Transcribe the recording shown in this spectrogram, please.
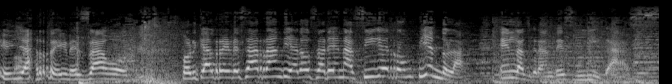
y ya regresamos. Porque al regresar, Randy Arena sigue rompiéndola en las grandes ligas.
